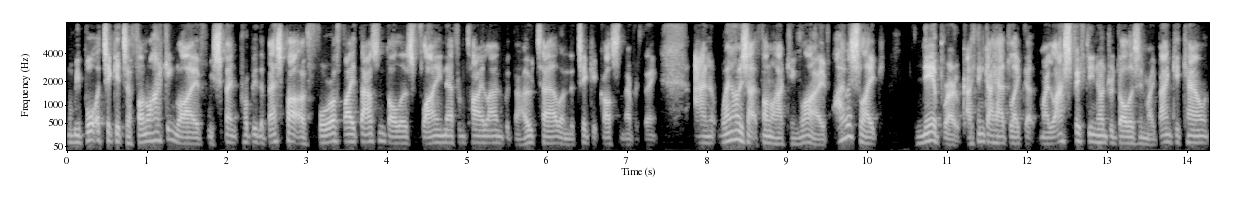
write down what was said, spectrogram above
And we bought a ticket to funnel hacking live. We spent probably the best part of four or five thousand dollars flying there from thailand with the hotel and the ticket costs and everything. And when i was at funnel hacking live i was like near broke. I think I had like my last fifteen hundred dollars in my bank account.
